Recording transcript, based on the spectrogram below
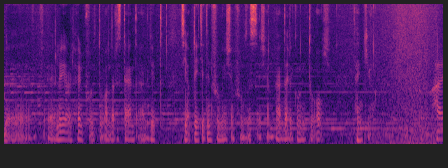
uh, helpful to understand and get the updated information from this session and I recommend to all. Thank you. Hi,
